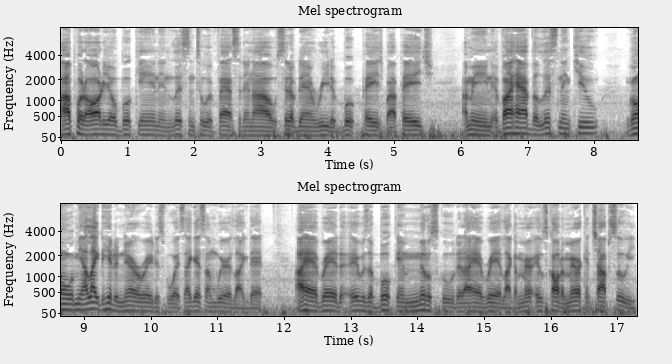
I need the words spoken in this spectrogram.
I'll put an audio book in and listen to it faster than I'll sit up there and read a book page by page. I mean, if I have the listening cue going with me, I like to hear the narrator's voice. I guess I'm weird like that. I had read it was a book in middle school that I had read like Amer- it was called American Chop Suey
